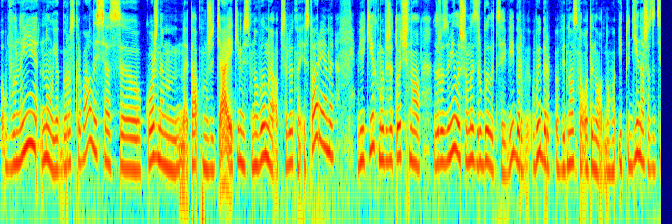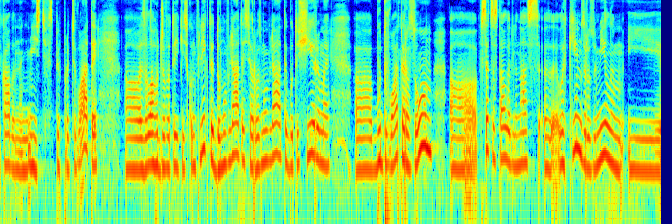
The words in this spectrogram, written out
вони ну, якби розкривалися з е, кожним етапом життя якимись новими абсолютно історіями, в яких ми вже точно зрозуміли, що ми зробили цей вибір вибір відносно один одного. І тоді наша зацікавленість співпрацювати, е, залагоджувати якісь конфлікти, домовлятися, розмовляти, бути щирими, будувати разом. Все це стало для нас легким, зрозумілим і.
